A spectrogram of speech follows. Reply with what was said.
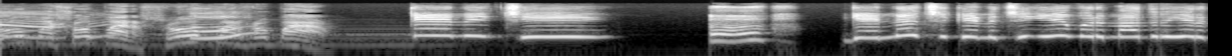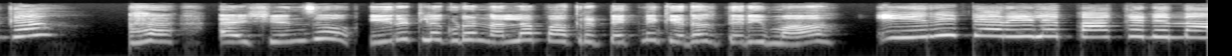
super super super super Kenichi. என்னாச்சு கெனிச்சி? ஏன் ஒரு மாதிரி இருக்க? ஷின்சோ இருட்டுல கூட நல்லா பாக்குற டெக்னிக் ஏதாவது தெரியுமா? இருட்டறையில பாக்கணுமா?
